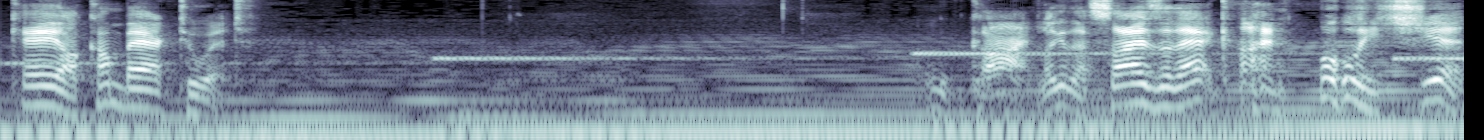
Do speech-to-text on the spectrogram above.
Okay, I'll come back to it. Oh god, look at the size of that gun. Holy shit.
